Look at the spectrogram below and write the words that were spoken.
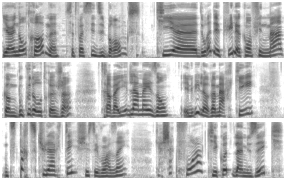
Il y a un autre homme, cette fois-ci du Bronx, qui euh, doit, depuis le confinement, comme beaucoup d'autres gens, travailler de la maison. Et lui, il a remarqué une petite particularité chez ses voisins, qu'à chaque fois qu'ils écoutent de la musique,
